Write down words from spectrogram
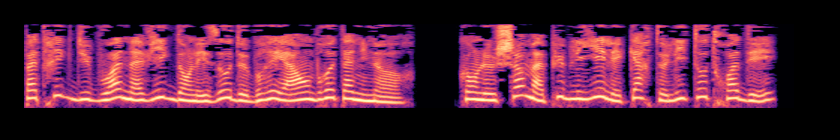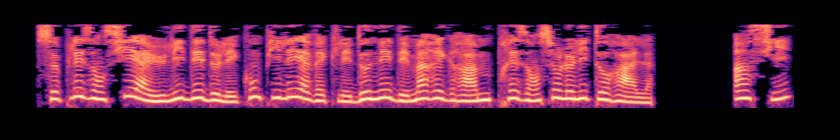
Patrick Dubois navigue dans les eaux de Bréa en Bretagne Nord. Quand le CHOM a publié les cartes litho 3D, ce plaisancier a eu l'idée de les compiler avec les données des marégrammes présents sur le littoral. Ainsi,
